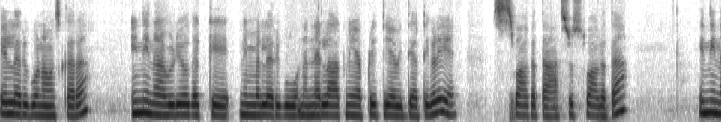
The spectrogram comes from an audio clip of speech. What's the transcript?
ಎಲ್ಲರಿಗೂ ನಮಸ್ಕಾರ. ಇಂದಿನ ವಿಡಿಯೋದಕ್ಕೆ ನಿಮ್ಮೆಲ್ಲರಿಗೂ ನನ್ನೆಲ್ಲ ಆತ್ಮೀಯ ಪ್ರೀತಿಯ ವಿದ್ಯಾರ್ಥಿಗಳಿಗೆ ಸ್ವಾಗತ, ಸುಸ್ವಾಗತ. ಇಂದಿನ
